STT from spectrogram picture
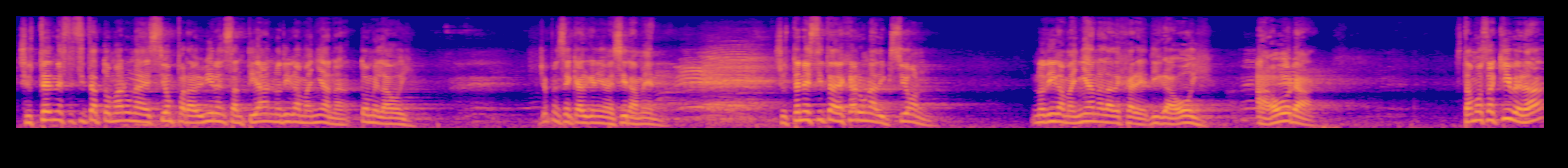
Si usted necesita tomar una decisión para vivir en santidad, no diga mañana, tómela hoy. Yo pensé que alguien iba a decir amén. Si usted necesita dejar una adicción, no diga mañana la dejaré, diga hoy, ahora. Estamos aquí, ¿verdad?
